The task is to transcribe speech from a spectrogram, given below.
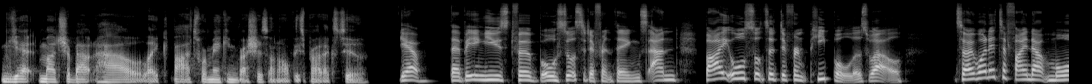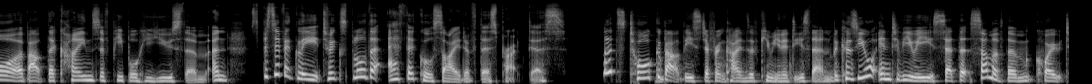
yet much about how like bots were making rushes on all these products too. Yeah, they're being used for all sorts of different things and by all sorts of different people as well. So I wanted to find out more about the kinds of people who use them and specifically to explore the ethical side of this practice. Let's talk about these different kinds of communities then, because your interviewee said that some of them, quote,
